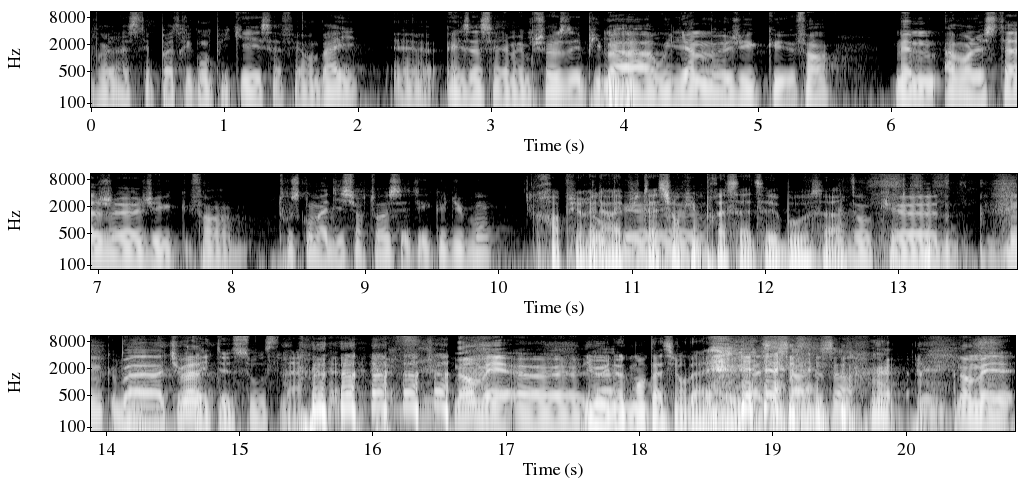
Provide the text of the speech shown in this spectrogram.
voilà, c'était pas très compliqué, ça fait un bail. Euh, Elsa, c'est la même chose. Et puis, bah, Mhm. William, j'ai eu que. Enfin, même avant le stage, j'ai eu. Enfin, tout ce qu'on m'a dit sur toi, c'était que du bon. Oh purée, la réputation euh, qui me précède, c'est beau ça. Donc, euh, donc, bah, tu vois. Ça te sauce là. Non, mais. euh, Il veut la- une augmentation derrière. Ouais, c'est ça, c'est ça. non, mais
